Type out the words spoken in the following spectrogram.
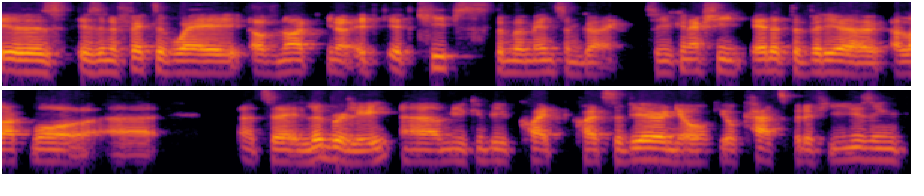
is is an effective way of not you know it, it keeps the momentum going. So you can actually edit the video a lot more uh, I'd say liberally. Um, you can be quite quite severe in your your cuts but if you're using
